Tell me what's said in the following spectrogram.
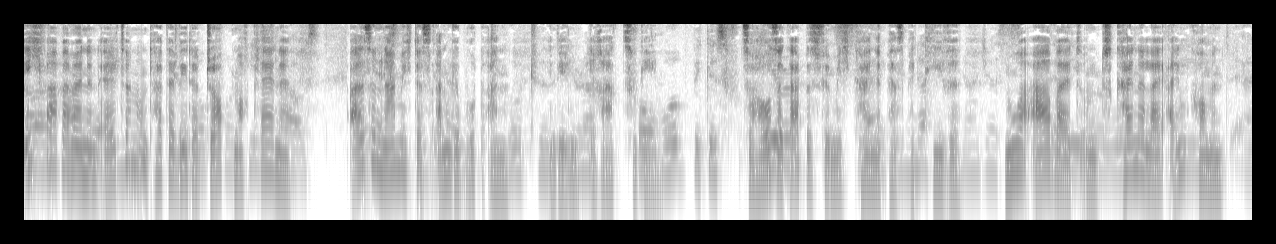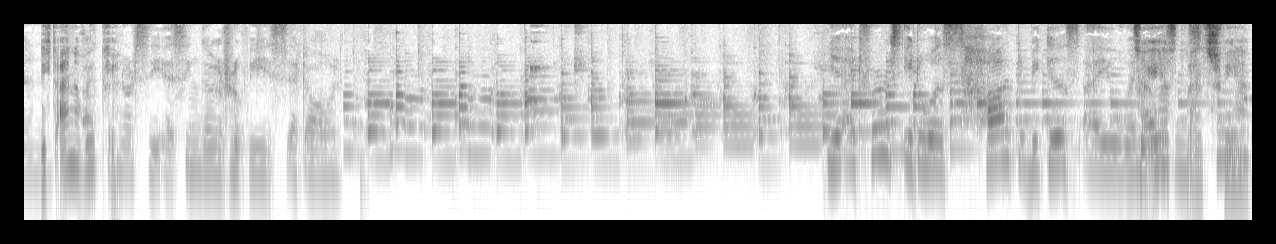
Ich war bei meinen Eltern und hatte weder Job noch Pläne. Also nahm ich das Angebot an, in den Irak zu gehen. Zu Hause gab es für mich keine Perspektive, nur Arbeit und keinerlei Einkommen, nicht eine Rupie. Zuerst war es schwer.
